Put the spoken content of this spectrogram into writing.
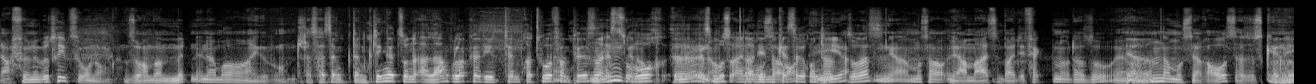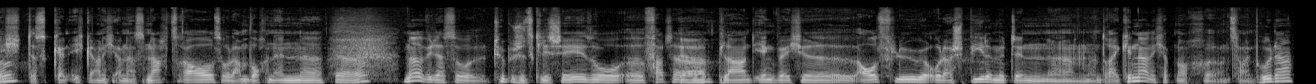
dafür eine Betriebswohnung. So haben wir mitten in der Brauerei gewohnt. Das heißt, dann, dann klingelt so eine Alarmglocke, die Temperatur vom Pilsner ist zu genau. hoch, äh, ja, es genau. muss einer den Kessel auch, runter, ja, sowas? Ja, muss er, ja, meistens bei Defekten oder so. Ja. ja. Da muss er raus, also das kenne ich, das kenne ich gar nicht anders, nachts raus oder am Wochenende. Ja. Ne, wie das so typisches Klischee, so äh, Vater plant irgendwelche Ausflüge oder Spiele mit den ähm, drei Kindern. Ich habe noch äh, zwei Brüder.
